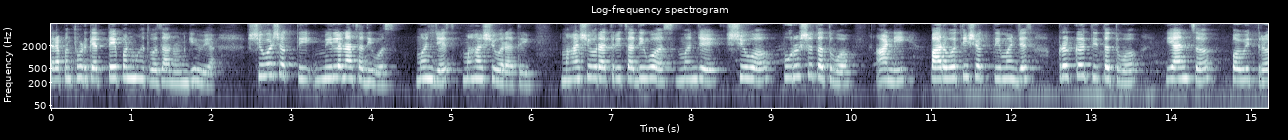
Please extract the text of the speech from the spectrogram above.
तर आपण थोडक्यात ते पण महत्त्व जाणून घेऊया. शिवशक्ती मिलनाचा दिवस. म्हणजेच महाशिवरात्री. महाशिवरात्रीचा दिवस म्हणजे शिव पुरुषतत्व आणि पार्वती शक्ती म्हणजेच प्रकृतीतत्व यांचं पवित्र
